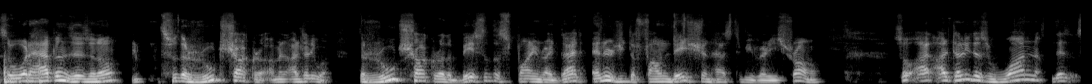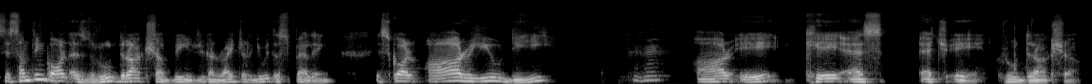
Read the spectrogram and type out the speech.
so what happens is you know so the root chakra i mean i'll tell you what the root chakra the base of the spine right that energy the foundation has to be very strong. So I, will tell you there's one there's, something called as rudraksha beads. You can write it i'll give you the spelling. It's called r-u-d mm-hmm. r-a-k-s-h-a rudraksha.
